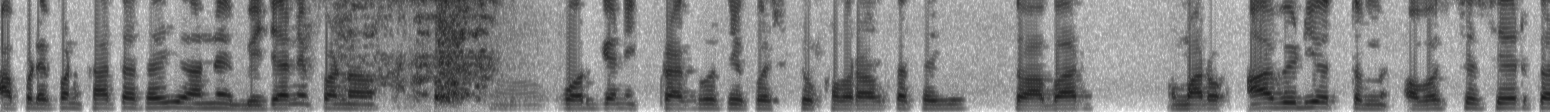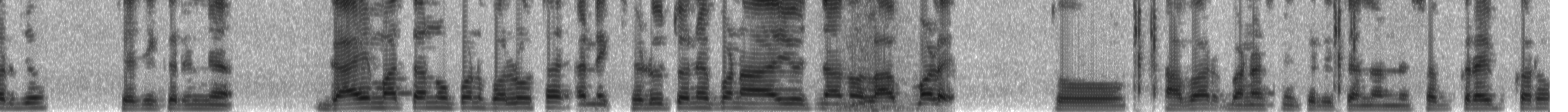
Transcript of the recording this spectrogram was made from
આપણે પણ ખાતા થઈએ અને બીજાને પણ ઓર્ગેનિક પ્રાકૃતિક વસ્તુ ખવડાવતા થઈએ. તો આભાર. અમારો આ વીડિયો તમે અવશ્ય શેર કરજો, જેથી કરીને ગાય માતાનું પણ ભલું થાય અને ખેડૂતોને પણ આ યોજનાનો લાભ મળે. તો આભાર બનાસની ખેતી ચેનલને સબસ્ક્રાઈબ કરો,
